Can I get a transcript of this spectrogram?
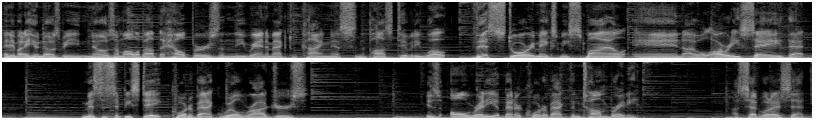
Anybody who knows me knows I'm all about the helpers and the random act of kindness and the positivity. Well, this story makes me smile, and I will already say that Mississippi State quarterback Will Rogers is already a better quarterback than Tom Brady. I said what I said.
